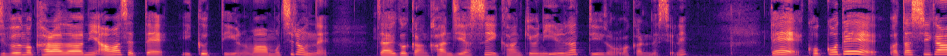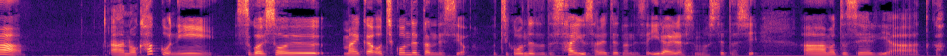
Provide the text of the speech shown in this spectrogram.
自分の体に合わせていくっていうのはもちろんね罪悪感感じやすい環境にいるなっていうのはわかるんですよねでここで私があの、過去に、すごいそういう、毎回落ち込んでたんですよ。落ち込んでたって左右されてたんですよ。イライラしもしてたし。ああ、また生理やとか。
